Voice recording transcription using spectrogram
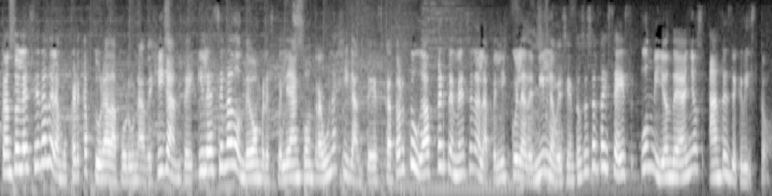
Tanto la escena de la mujer capturada por un ave gigante y la escena donde hombres pelean contra una gigantesca tortuga pertenecen a la película de 1966, Un millón de años antes de Cristo.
